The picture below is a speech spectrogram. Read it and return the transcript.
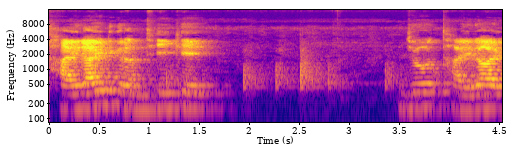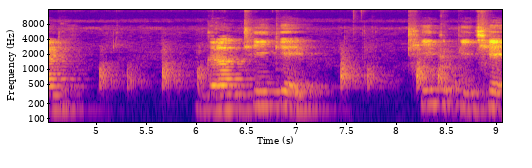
थायराइड ग्रंथि के, जो थायराइड ग्रंथि के ठीक पीछे,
